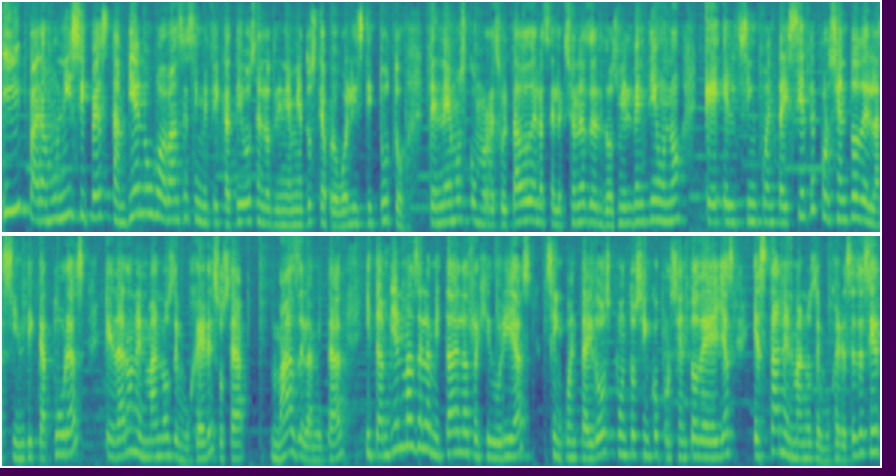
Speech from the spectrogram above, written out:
Y para municipios también hubo avances significativos en los lineamientos que aprobó el instituto. Tenemos como resultado de las elecciones del 2021 que el 57% de las sindicaturas quedaron en manos de mujeres, o sea, más de la mitad, y también más de la mitad de las regidurías, 52.5% de ellas, están en manos de mujeres. Es decir,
